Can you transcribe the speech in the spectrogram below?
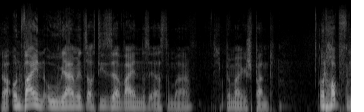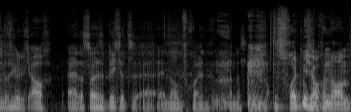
Ja, und Wein. Uh, wir haben jetzt auch dieses Jahr Wein das erste Mal. Ich bin mal gespannt. Und Hopfen natürlich auch. Äh, das sollte dich jetzt äh, enorm freuen. Das. das freut mich auch enorm.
